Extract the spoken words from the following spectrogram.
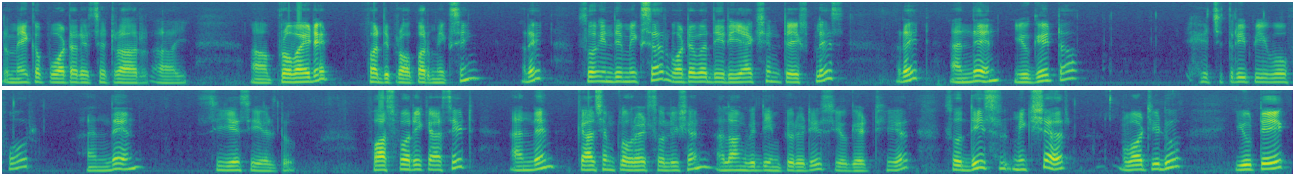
the makeup water etc. are uh, uh, provided for the proper mixing right. So, in the mixer whatever the reaction takes place right and then you get a H3PO4 and then CaCl2 phosphoric acid and then calcium chloride solution along with the impurities you get here. So, this mixture what you do you take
